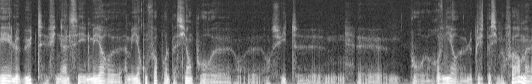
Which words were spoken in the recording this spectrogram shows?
Et le but final, c'est une euh, un meilleur confort pour le patient pour ensuite pour revenir le plus vite possible en forme,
